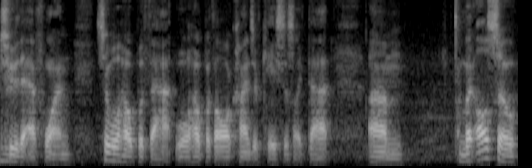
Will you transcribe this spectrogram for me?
to the F1. So we'll help with that. We'll help with all kinds of cases like that. Um, but also,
